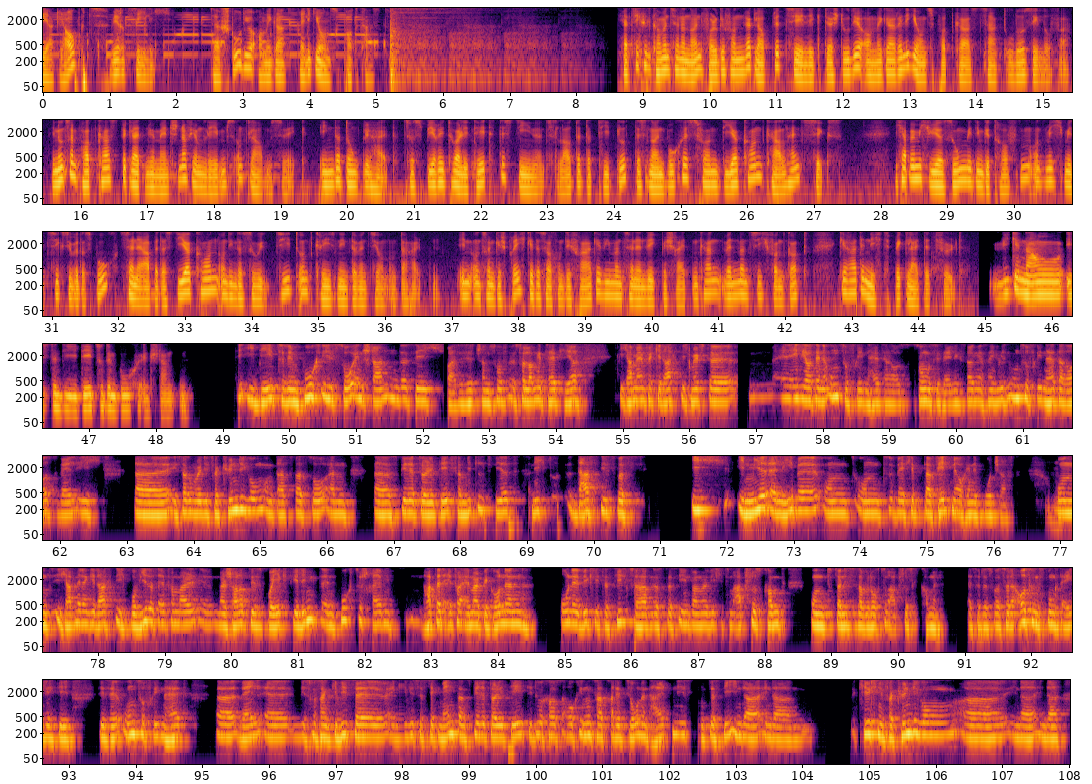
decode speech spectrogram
Wer glaubt, wird selig. Der Studio Omega Religionspodcast. Herzlich willkommen zu einer neuen Folge von Wer glaubt, wird selig, der Studio Omega Religionspodcast, sagt Udo Seelofer. In unserem Podcast begleiten wir Menschen auf ihrem Lebens- und Glaubensweg. In der Dunkelheit zur Spiritualität des Dienens lautet der Titel des neuen Buches von Diakon Karl-Heinz Six. Ich habe mich via Zoom mit ihm getroffen und mich mit Six über das Buch, seine Arbeit als Diakon und in der Suizid- und Krisenintervention unterhalten. In unserem Gespräch geht es auch um die Frage, wie man seinen Weg beschreiten kann, wenn man sich von Gott gerade nicht begleitet fühlt. Wie genau ist denn die Idee zu dem Buch entstanden? Die Idee zu dem Buch ist so entstanden, dass ich, war das jetzt schon so, so lange Zeit her, ich habe mir einfach gedacht, ich möchte eigentlich aus einer Unzufriedenheit heraus, so muss ich es ehrlich sagen, aus einer gewissen Unzufriedenheit heraus, weil ich, äh, ich sage mal, die Verkündigung und das, was so an äh, Spiritualität vermittelt wird, nicht das ist, was ich in mir erlebe und, und welche, da fehlt mir auch eine Botschaft. Mhm. Und ich habe mir dann gedacht, ich probiere das einfach mal, äh, mal schauen, ob dieses Projekt gelingt, ein Buch zu schreiben. Habe dann einfach einmal begonnen, ohne wirklich das Ziel zu haben, dass das irgendwann mal wirklich zum Abschluss kommt. Und dann ist es aber noch zum Abschluss gekommen. Also das war so der Ausgangspunkt eigentlich, die, diese Unzufriedenheit, äh, weil, äh, wie soll man sagen, gewisse, ein gewisses Segment an Spiritualität, die durchaus auch in unserer Tradition enthalten ist und dass die in der, in der kirchlichen äh, in der, in der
